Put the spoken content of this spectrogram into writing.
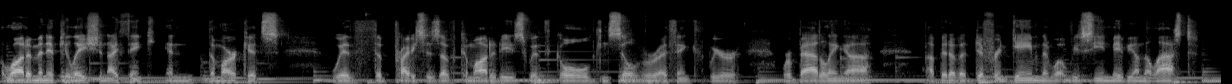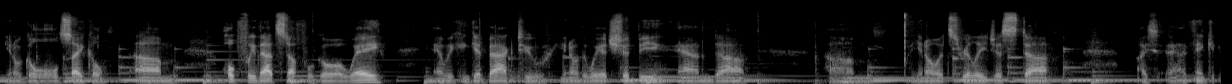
a lot of manipulation. I think in the markets with the prices of commodities with gold and silver i think we're we're battling a, a bit of a different game than what we've seen maybe on the last you know gold cycle um, hopefully that stuff will go away and we can get back to you know the way it should be and uh, um, you know it's really just uh, I, I think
